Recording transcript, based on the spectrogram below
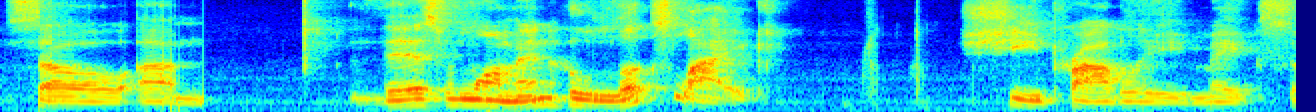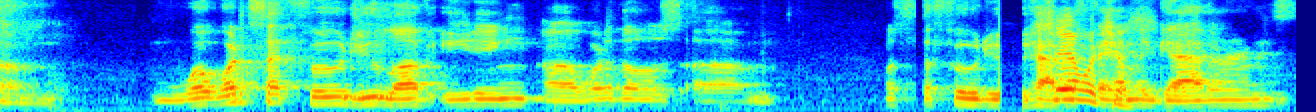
So, um, this woman who looks like she probably makes some. What, what's that food you love eating? Uh, what are those? Um, what's the food you have at family gatherings?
